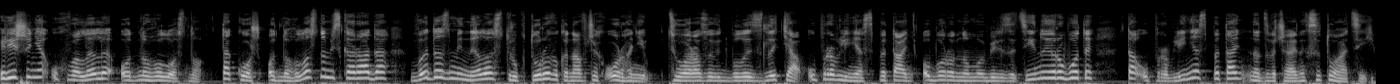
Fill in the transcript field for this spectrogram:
Рішення ухвалили одноголосно. Також одноголосно міська рада видозмінила структуру виконавчих органів. Цього разу відбулись злиття управління з питань оборонно-мобілізаційної роботи та управління з питань надзвичайних ситуацій.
